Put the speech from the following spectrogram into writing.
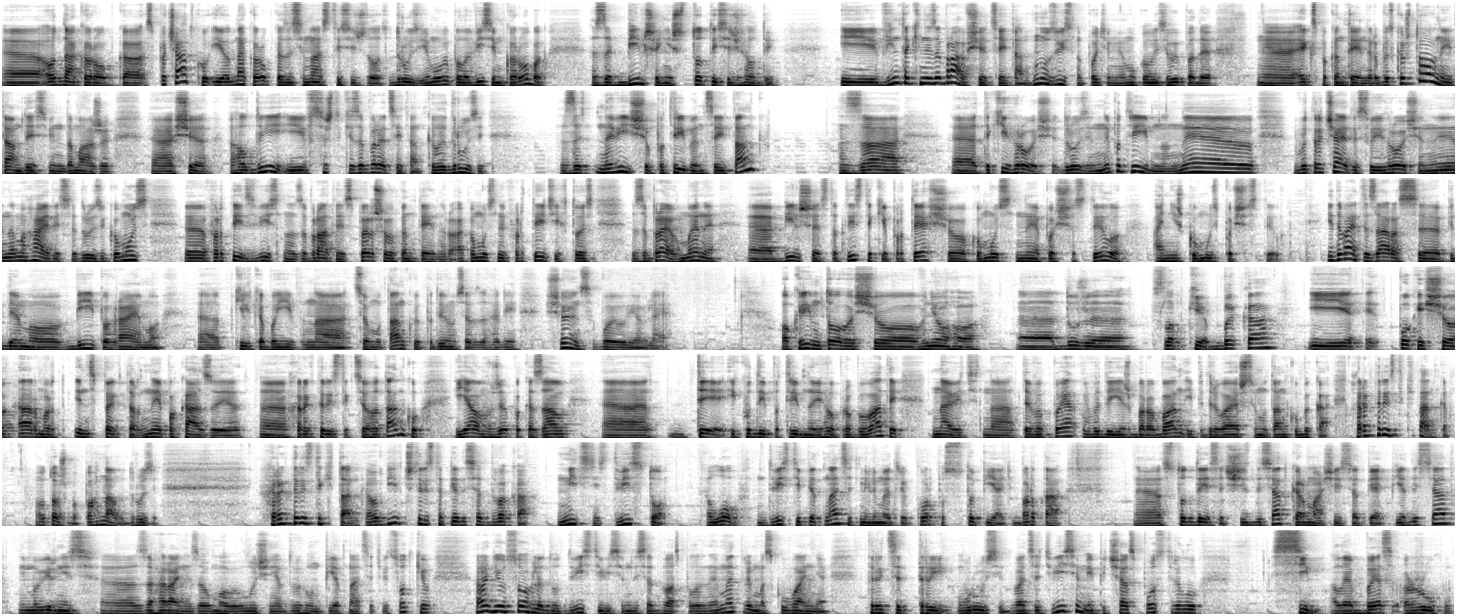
Е, Одна коробка спочатку і одна коробка за 17 тисяч золота. Друзі, йому випало 8 коробок за більше, ніж 100 тисяч голди. І він так і не забрав ще цей танк. Ну, звісно, потім йому колись випаде е, експо-контейнер безкоштовний, і там десь він дамаже е, ще голди, і все ж таки забере цей танк. Але, друзі, за, навіщо потрібен цей танк за такі гроші? Друзі, не потрібно. Не витрачайте свої гроші, не намагайтеся, друзі. Комусь е, фартить, звісно, забрати з першого контейнеру, а комусь не фартить, і хтось забирає. В мене е, більше статистики про те, що комусь не пощастило, аніж комусь пощастило. І давайте зараз е, підемо в бій, пограємо е, кілька боїв на цьому танку і подивимося взагалі, що він собою уявляє. Окрім того, що в нього е, дуже слабке БК, і е, поки що Armored Inspector не показує е, характеристик цього танку, я вам вже показав, е, де і куди потрібно його пробивати. Навіть на ТВП видаєш барабан і підриваєш цьому танку БК. Характеристики танка. Отож, бо погнали, друзі. Характеристики танка. Об'єкт 452К. Міцність 200. Лоб 215 мм, корпус 105, борта е, 110-60, корма 65-50, ймовірність е, загорання за умови влучення в двигун 15%, радіус огляду 282,5 метри, маскування 33 у русі 28 і під час пострілу 7, але без руху.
